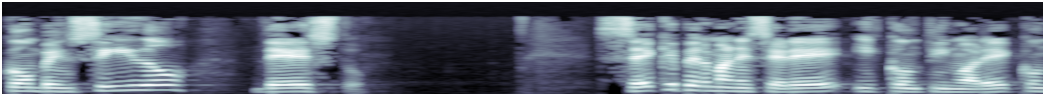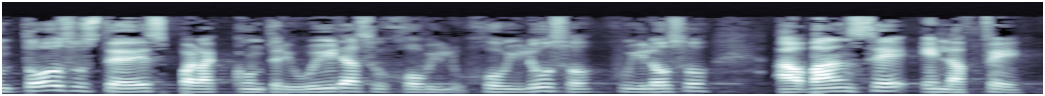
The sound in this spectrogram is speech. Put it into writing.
Convencido de esto. Sé que permaneceré y continuaré con todos ustedes para contribuir a su jubiloso, jubiloso avance en la fe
